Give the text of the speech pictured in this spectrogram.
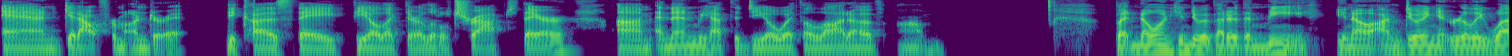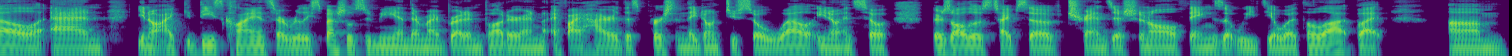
and get out from under it because they feel like they're a little trapped there. Um, and then we have to deal with a lot of, um, but no one can do it better than me. You know, I'm doing it really well. And, you know, I, these clients are really special to me and they're my bread and butter. And if I hire this person, they don't do so well, you know, and so there's all those types of transitional things that we deal with a lot. But, um,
